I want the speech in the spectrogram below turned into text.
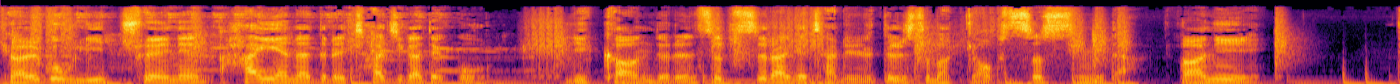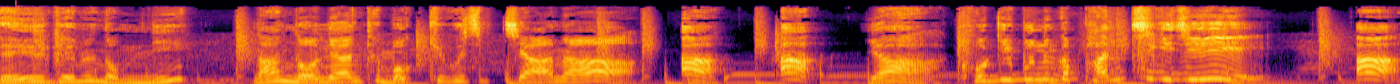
결국 리추에는 하이에나들의 차지가 되고 리카온들은 씁쓸하게 자리를 뜰 수밖에 없었습니다. 아니 내 의견은 없니? 난 너네한테 먹히고 싶지 않아. 아, 아, 야, 거기 부는 거 반칙이지. 아,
